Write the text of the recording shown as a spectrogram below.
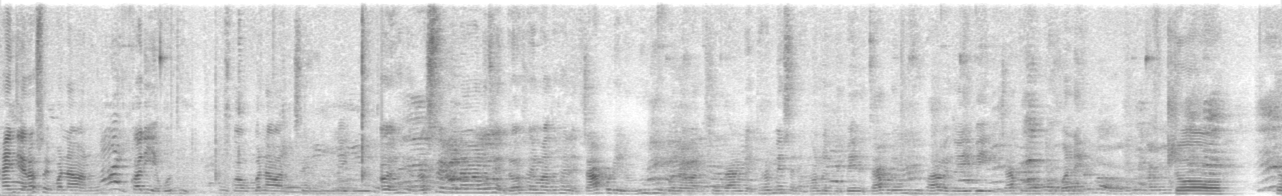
સાંજે રસોઈ બનાવવાનું કરીએ બધું. શું કહું બનાવવાનું છે રસોઈ બનાવવાનું છે ને રસોઈમાં તો છે ને ચાપડીનું ઊંધિયું બનાવવાનું છે. કારણ કે ધર્મેશ અને મનોજની બેને ચાપડી ઊંધિયું ભાવે તો એ બે ચાપડી ઊંધિયું બને. તો જો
